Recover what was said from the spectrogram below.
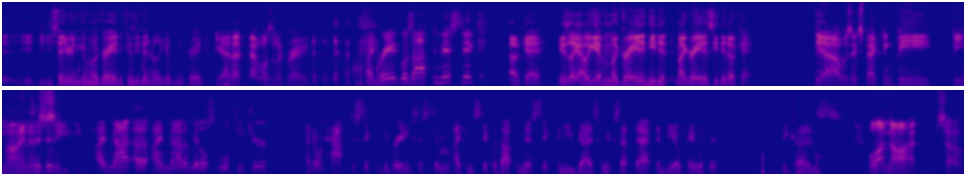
Did did you say you're going to give him a grade because you didn't really give him a grade? Yeah, that that wasn't a grade. My grade was optimistic. Okay, he's like I would give him a grade, and he did. My grade is he did okay. Yeah, I was expecting B, B minus, C. I'm not a I'm not a middle school teacher. I don't have to stick to the grading system. I can stick with optimistic, and you guys can accept that and be okay with it. Because, Well, I'm not. So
